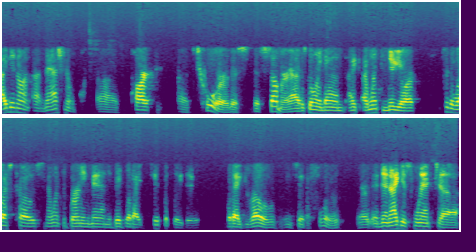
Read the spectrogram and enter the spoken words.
I did on a national uh, park uh, tour this this summer. I was going down. I, I went to New York to the West Coast, and I went to Burning Man and did what I typically do, but I drove instead of flew. And then I just went uh,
